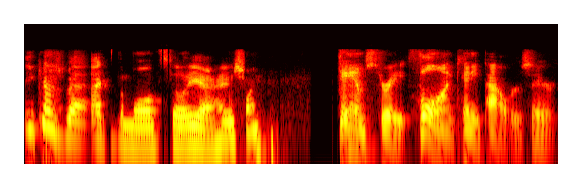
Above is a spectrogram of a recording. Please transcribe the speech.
He comes back to the mold, so yeah, it was fine. Damn straight, full on Kenny Powers there.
